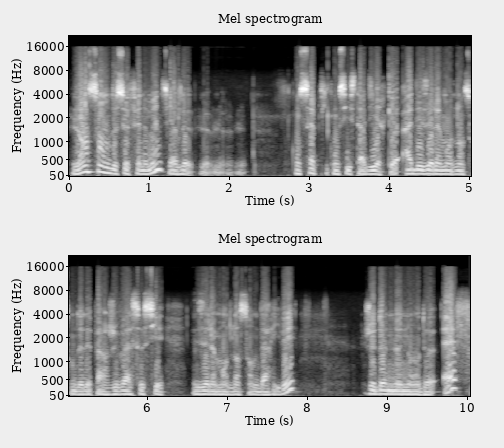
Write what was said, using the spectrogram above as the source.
L'ensemble de ce phénomène, c'est-à-dire le, concept qui consiste à dire qu'à des éléments de l'ensemble de départ, je vais associer des éléments de l'ensemble d'arrivée, je donne le nom de f,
